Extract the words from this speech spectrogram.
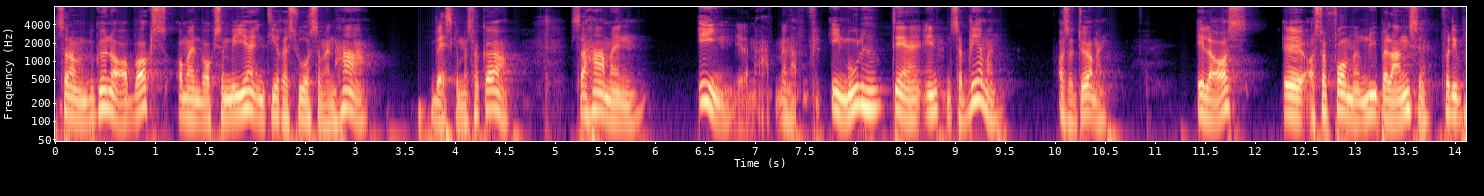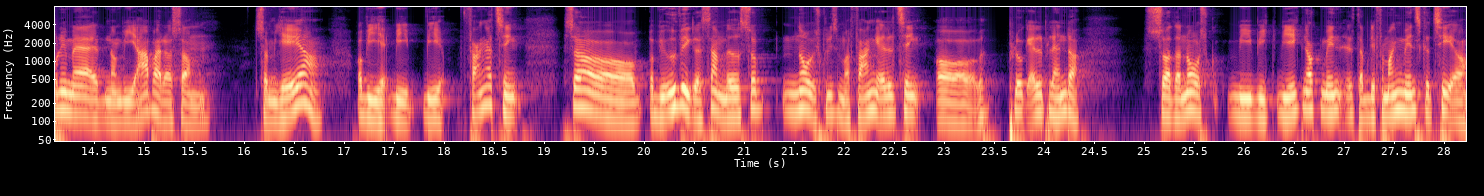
Så når man begynder at vokse, og man vokser mere end de ressourcer, man har, hvad skal man så gøre? Så har man en, eller man har, man har en mulighed, det er enten så bliver man, og så dør man. Eller også, øh, og så får man en ny balance. For det problem er, at når vi arbejder som, som jæger, og vi, vi, vi fanger ting, så, og vi udvikler sammen med, så når vi skulle ligesom at fange alle ting og plukke alle planter, så der når vi, vi, vi er ikke nok men, altså, der bliver for mange mennesker til at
